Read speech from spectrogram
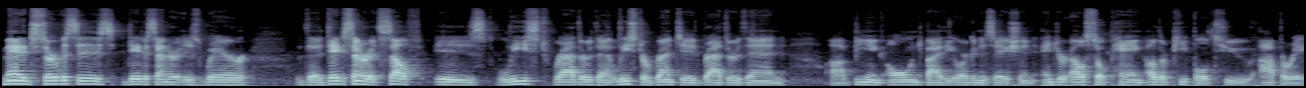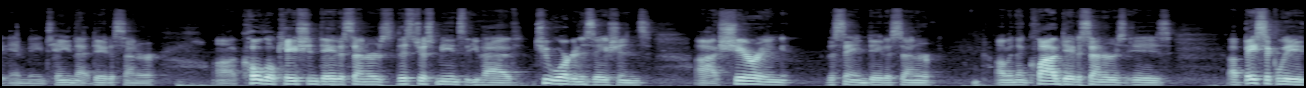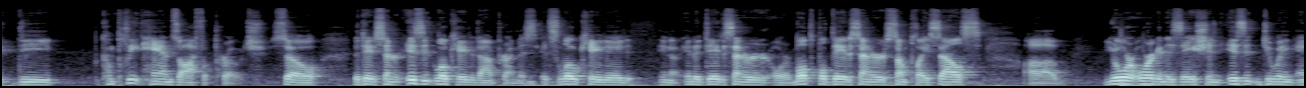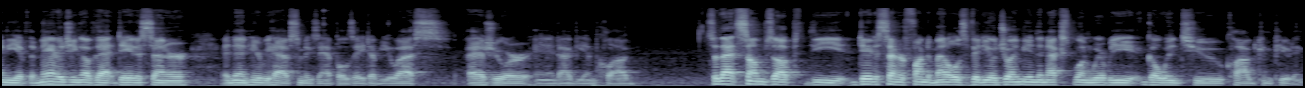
Managed services data center is where the data center itself is leased rather than leased or rented rather than uh, being owned by the organization, and you're also paying other people to operate and maintain that data center. Uh, co-location data centers. This just means that you have two organizations uh, sharing the same data center, um, and then cloud data centers is uh, basically the complete hands-off approach. So the data center isn't located on premise; it's located you know in a data center or multiple data centers someplace else. Uh, your organization isn't doing any of the managing of that data center. And then here we have some examples AWS, Azure, and IBM Cloud. So that sums up the data center fundamentals video. Join me in the next one where we go into cloud computing.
